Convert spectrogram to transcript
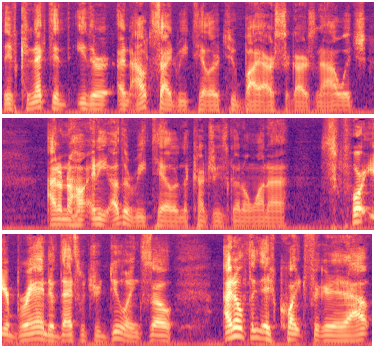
they've connected either an outside retailer to buy our cigars now, which I don't know how any other retailer in the country is going to want to support your brand if that's what you're doing. So, I don't think they've quite figured it out.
